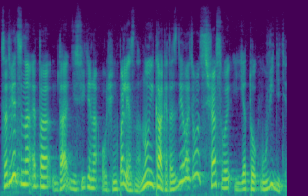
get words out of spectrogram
Соответственно, это, да, действительно очень полезно. Ну и как это сделать, вот сейчас вы это увидите.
